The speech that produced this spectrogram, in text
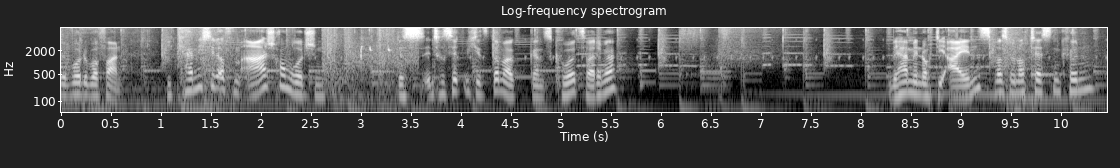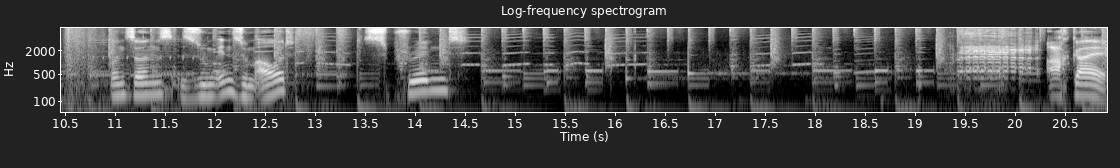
Wir wurden überfahren. Wie kann ich denn auf dem Arsch rumrutschen? Das interessiert mich jetzt doch mal ganz kurz. Warte mal. Wir haben hier noch die 1, was wir noch testen können. Und sonst Zoom in, Zoom out. Sprint. Ach, geil.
